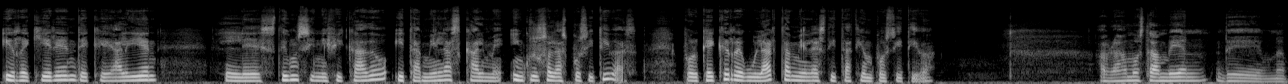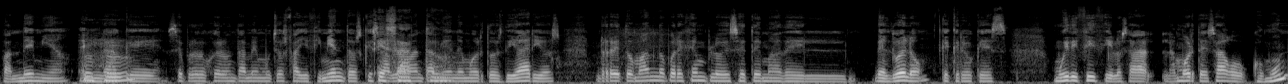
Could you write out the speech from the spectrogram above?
y requieren de que alguien les dé un significado y también las calme, incluso las positivas, porque hay que regular también la excitación positiva. Hablábamos también de una pandemia en la que se produjeron también muchos fallecimientos, que se hablaban también de muertos diarios, retomando, por ejemplo, ese tema del, del, duelo, que creo que es muy difícil, o sea, la muerte es algo común,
